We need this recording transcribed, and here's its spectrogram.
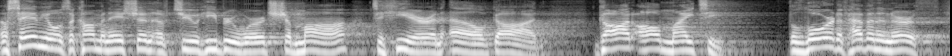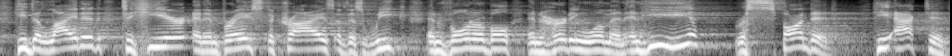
Now, Samuel is a combination of two Hebrew words, Shema, to hear, and El, God. God Almighty, the Lord of heaven and earth. He delighted to hear and embrace the cries of this weak and vulnerable and hurting woman. And he responded, he acted.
